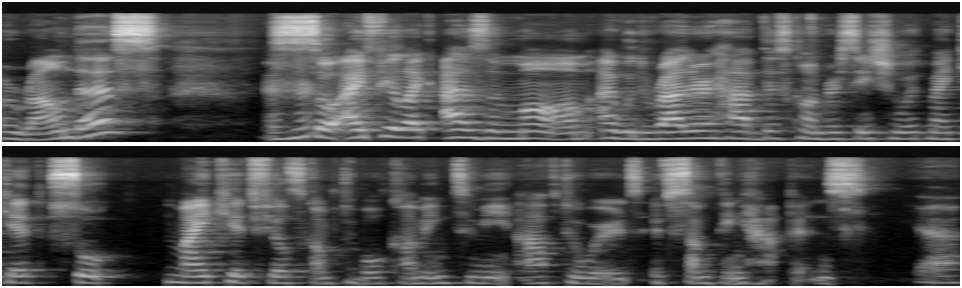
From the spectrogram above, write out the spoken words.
around us uh-huh. so i feel like as a mom i would rather have this conversation with my kid so my kid feels comfortable coming to me afterwards if something happens yeah,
